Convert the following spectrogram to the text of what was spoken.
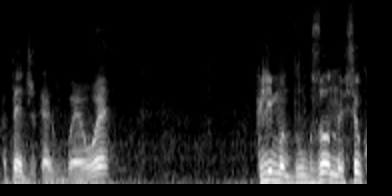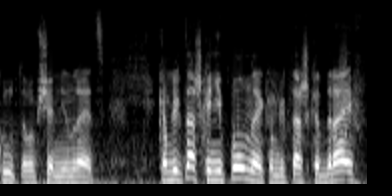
опять же, как в BMW. Климат двухзонный, все круто, вообще мне нравится. Комплектажка не полная, комплектажка драйв.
